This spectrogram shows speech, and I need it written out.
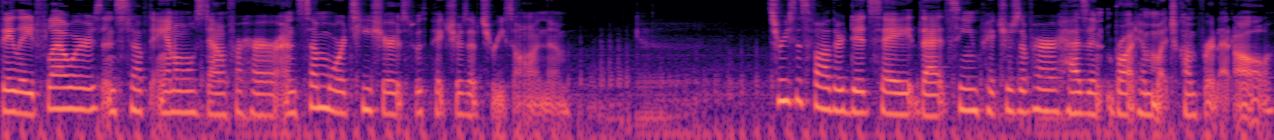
They laid flowers and stuffed animals down for her, and some wore t shirts with pictures of Theresa on them. Theresa's father did say that seeing pictures of her hasn't brought him much comfort at all.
